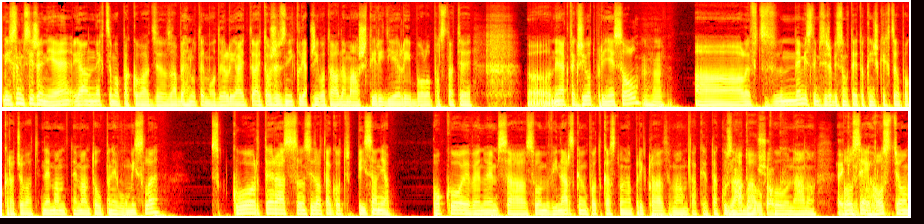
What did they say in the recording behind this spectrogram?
Myslím si, že nie. Ja nechcem opakovať zabehnuté modely. Aj, aj to, že vznikli života Adama 4 diely, bolo v podstate nejak tak život priniesol. Uh-huh. Ale v, nemyslím si, že by som v tejto knižke chcel pokračovať. Nemám, nemám to úplne v úmysle. Skôr teraz som si dal tak od písania pokoj, venujem sa svojmu vinárskému podcastu napríklad, mám také, takú zábavku, áno, bol si aj hosťom.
